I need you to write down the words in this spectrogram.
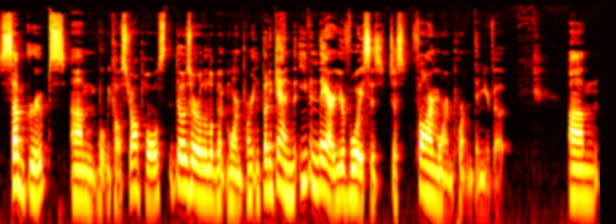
subgroups, um, what we call straw polls, those are a little bit more important. But again, even there, your voice is just far more important than your vote. Um,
